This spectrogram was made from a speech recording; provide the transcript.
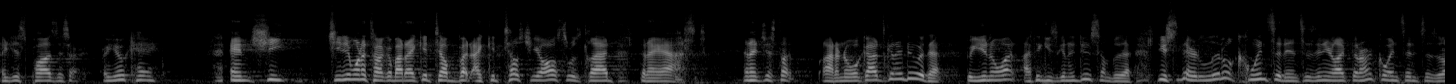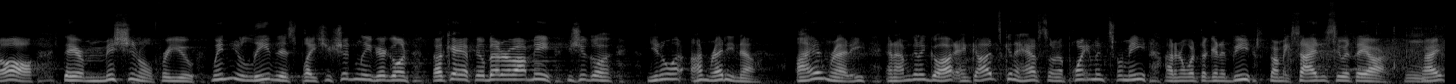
I just paused and said, Are you okay? And she she didn't want to talk about it. I could tell, but I could tell she also was glad that I asked. And I just thought, I don't know what God's going to do with that. But you know what? I think He's going to do something with that. You see, there are little coincidences in your life that aren't coincidences at all. They are missional for you. When you leave this place, you shouldn't leave here going, okay, I feel better about me. You should go, you know what? I'm ready now. I am ready, and I'm going to go out, and God's going to have some appointments for me. I don't know what they're going to be, but I'm excited to see what they are. Mm. Right?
